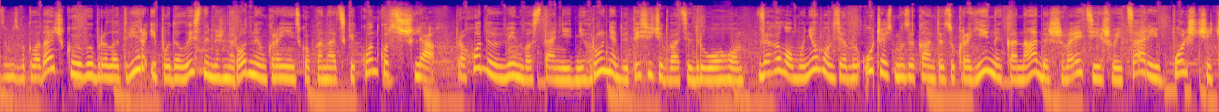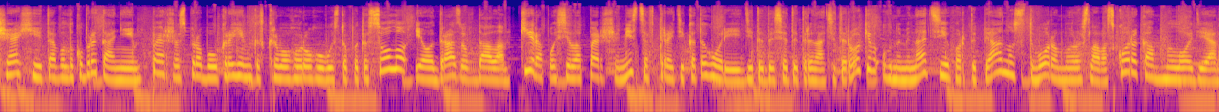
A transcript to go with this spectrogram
Разом з викладачкою вибрала твір і подались на міжнародний українсько-канадський конкурс Шлях. Проходив він в останні дні грудня 2022-го. Загалом у ньому взяли участь музиканти з України, Канади, Швеції, Швейцарії, Польщі, Чехії та Великобританії. Перша спроба українки з Кривого Рогу виступити соло і одразу вдала. Кіра посіла перше місце в третій категорії діти 10-13 років в номінації фортепіано з твором Мирослава Скорика Мелодія.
